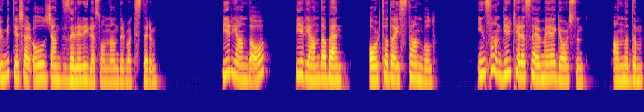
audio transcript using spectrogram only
Ümit Yaşar Oğuzcan dizeleriyle sonlandırmak isterim. Bir yanda o, bir yanda ben, ortada İstanbul. İnsan bir kere sevmeye görsün. Anladım.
